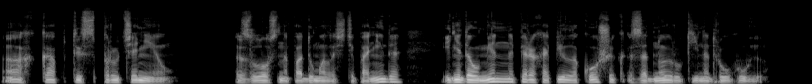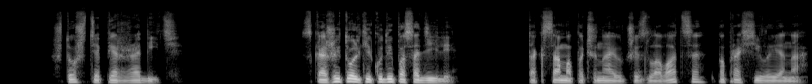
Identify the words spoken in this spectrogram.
Ах, каб ты спруцянеў. Злосна падумала сцепаніда і недаўменна перахапіла кошык з адной рукі на другую. Што ж цяпер рабіць? Скажы толькі куды пасадзілі. Таксама пачынаючы злавацца, попрасіла яна.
